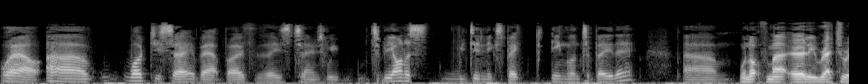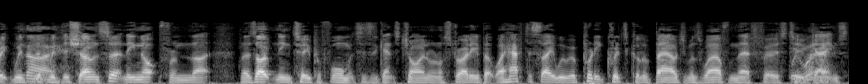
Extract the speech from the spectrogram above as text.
Wow. Uh, what do you say about both of these teams? We, to be honest, we didn't expect England to be there. Um, Well, not from our early rhetoric with, the, with the show, and certainly not from that, those opening two performances against China and Australia. But I have to say we were pretty critical of Belgium as well from their first two were. games,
